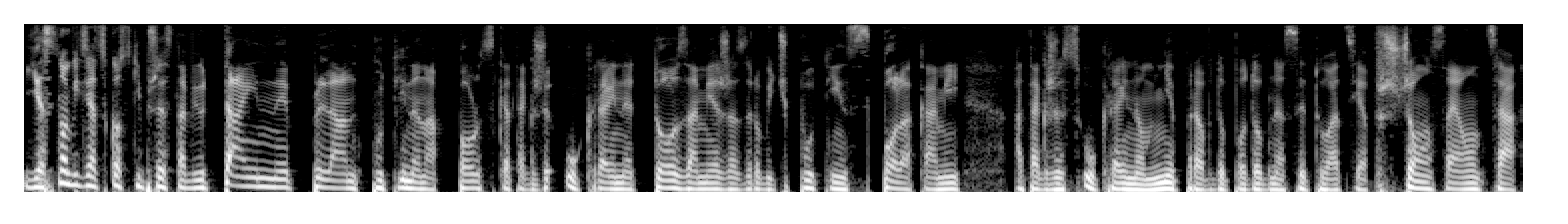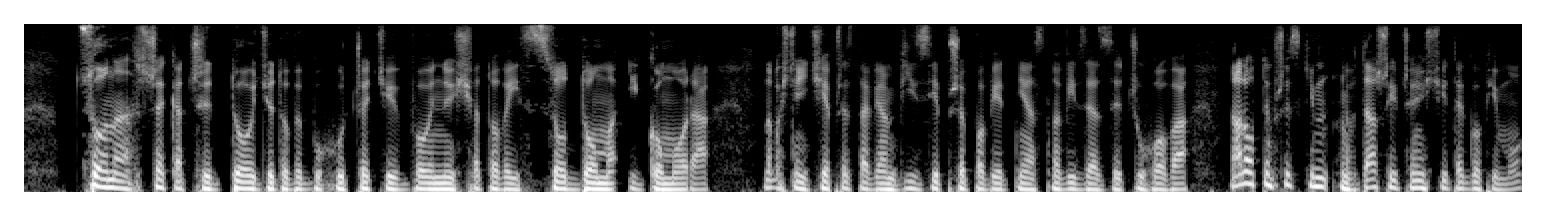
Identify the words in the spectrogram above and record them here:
Jasnowic Jackowski przedstawił tajny plan Putina na Polskę, także Ukrainę. To zamierza zrobić Putin z Polakami, a także z Ukrainą. Nieprawdopodobna sytuacja, wstrząsająca. Co nas czeka? Czy dojdzie do wybuchu III wojny światowej Sodoma i Gomora? No właśnie dzisiaj przedstawiam wizję przepowiedni Jasnowidza z Czuchowa, no ale o tym wszystkim w dalszej części tego filmu.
